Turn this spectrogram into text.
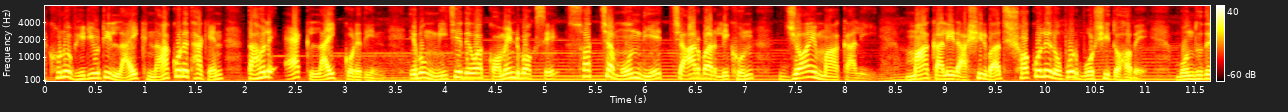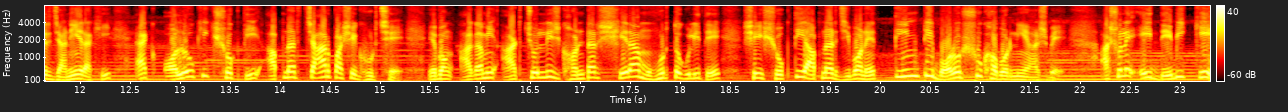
এখনও ভিডিওটি লাইক না করে থাকেন, তাহলে এক লাইক করে দিন এবং নিচে দেওয়া কমেন্ট বক্সে সচ্চা মন দিয়ে চারবার লিখুন, জয় মা কালী। মা কালীর আশীর্বাদ সকলের ওপর বর্ষিত হবে। বন্ধুদের জানিয়ে রাখি, এক অলৌকিক শক্তি আপনার চারপাশে ঘুরছে এবং আগামী আটচল্লিশ ঘণ্টার সেরা মুহূর্তগুলিতে সেই শক্তি আপনার জীবনে তিনটি বড় সুখবর নিয়ে আসবে। আসলে এই দেবী কে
